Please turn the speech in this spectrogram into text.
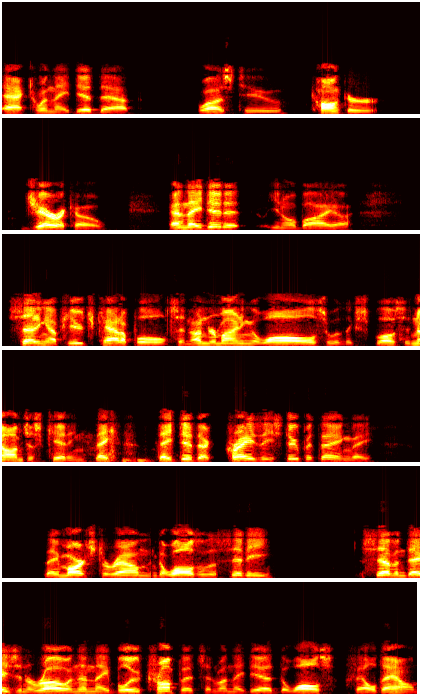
act when they did that was to conquer Jericho. And they did it, you know, by uh, setting up huge catapults and undermining the walls with explosives. No, I'm just kidding. They they did the crazy stupid thing. They they marched around the walls of the city seven days in a row and then they blew trumpets and when they did the walls fell down.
